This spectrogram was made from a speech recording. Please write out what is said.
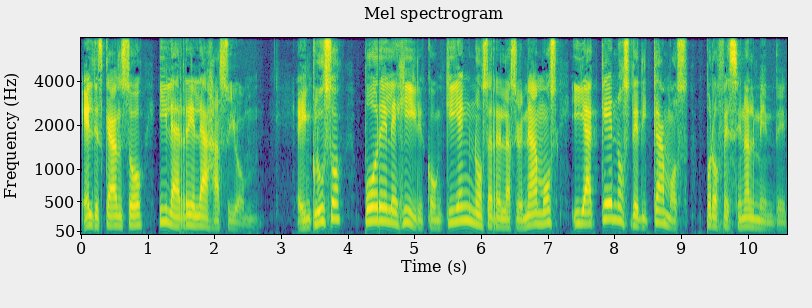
el descanso y la relajación. E incluso por elegir con quién nos relacionamos y a qué nos dedicamos profesionalmente.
